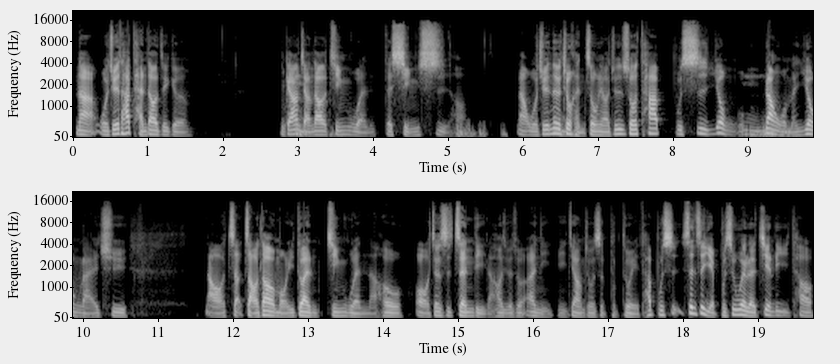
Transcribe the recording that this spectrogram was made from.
那我觉得他谈到这个，你刚刚讲到经文的形式哈、嗯，那我觉得那个就很重要，嗯、就是说它不是用让我们用来去。然后找找到某一段经文，然后哦，这是真理，然后就说啊，你你这样做是不对。他不是，甚至也不是为了建立一套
